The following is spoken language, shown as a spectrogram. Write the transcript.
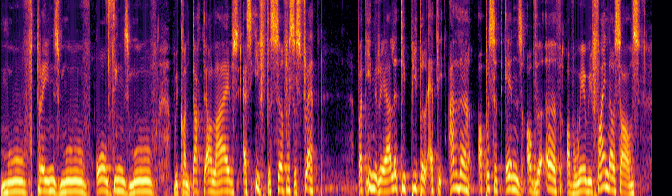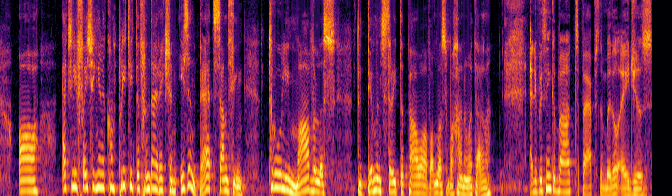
move, trains move, all things move. We conduct our lives as if the surface is flat. But in reality, people at the other opposite ends of the earth, of where we find ourselves, are actually facing in a completely different direction. Isn't that something truly marvelous to demonstrate the power of Allah subhanahu wa ta'ala? And if we think about perhaps the Middle Ages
